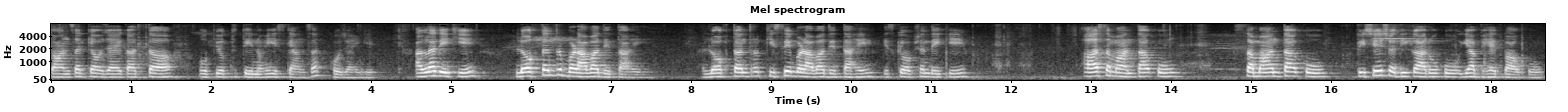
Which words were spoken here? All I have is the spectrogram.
तो आंसर क्या हो जाएगा? द उपयुक्त तीनों ही इसके आंसर हो जाएँगे। अगला देखिए, लोकतंत्र बढ़ावा देता है। लोकतंत्र किसे बढ़ावा देता है? इसके ऑप्शन देखिए। असमानता को, समानता को, विशेष अधिकारों को या भेदभाव को।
